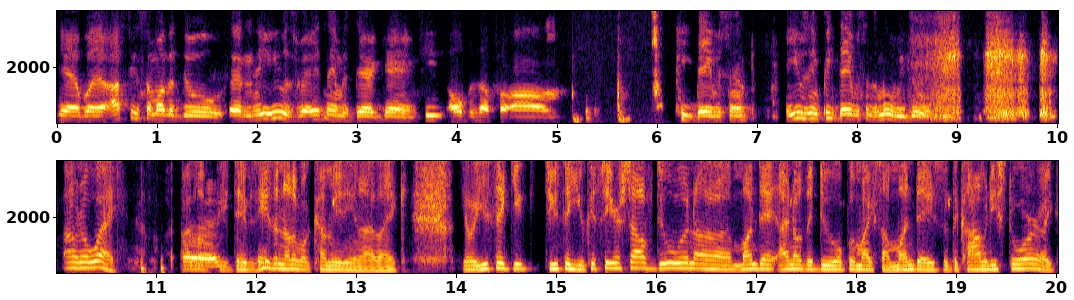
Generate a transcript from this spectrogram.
Yeah, but I seen some other dude, and he, he was his name is Derek Gaines. He opens up for um Pete Davidson. He was in Pete Davidson's movie too. Oh no way! I love Uh, Pete Davis. He's another one comedian I like. Yo, you think you do you think you could see yourself doing a Monday? I know they do open mics on Mondays at the comedy store. Like,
